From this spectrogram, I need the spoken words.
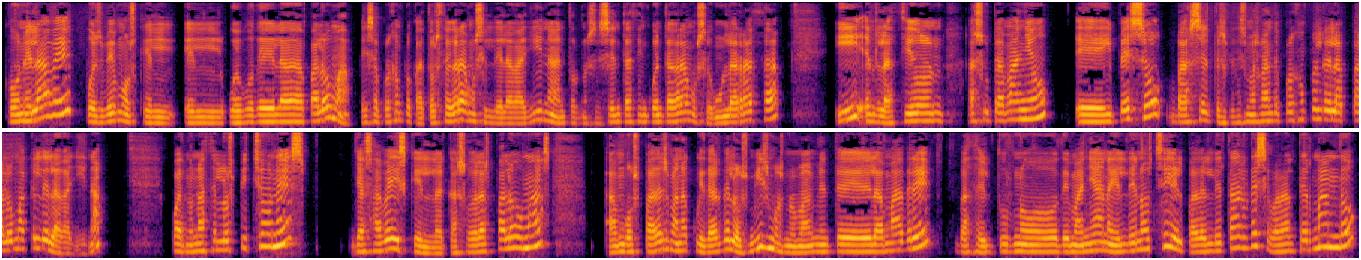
con el ave, pues vemos que el, huevo de la paloma pesa, por ejemplo, 14 gramos el de la gallina en torno a 60-50 gramos según la raza. Y en relación a su tamaño eh, y peso, va a ser tres veces más grande, por ejemplo, el de la paloma que el de la gallina. Cuando nacen los pichones, ya sabéis que en el caso de las palomas, ambos padres van a cuidar de los mismos. Normalmente la madre va a hacer el turno de mañana y el de noche y el padre el de tarde, se van alternando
